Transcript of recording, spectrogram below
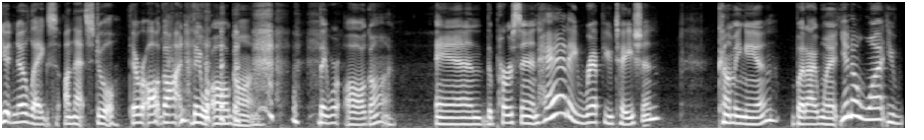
You had no legs on that stool. They were all gone. They were all gone. they were all gone. and the person had a reputation coming in but I went, you know what? You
